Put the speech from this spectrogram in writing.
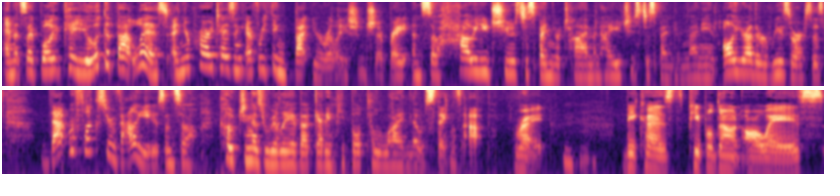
and it's like, well, okay, you look at that list and you're prioritizing everything but your relationship, right? And so how you choose to spend your time and how you choose to spend your money and all your other resources, that reflects your values. And so coaching is really about getting people to line those things up. Right. Mm-hmm. Because people don't always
